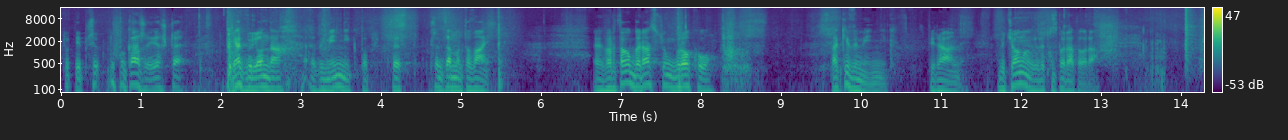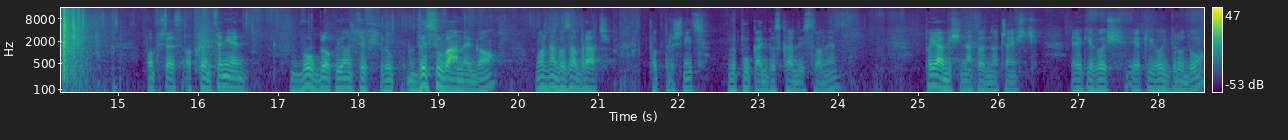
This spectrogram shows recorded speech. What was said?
tutaj przy, pokażę jeszcze, jak wygląda wymiennik po, przez, przed zamontowaniem. E, Warto by raz w ciągu roku taki wymiennik spiralny wyciągnąć z rekuperatora poprzez odkręcenie dwóch blokujących śrub, wysuwamy go, można go zabrać pod prysznic, wypłukać go z każdej strony. Pojawi się na pewno część jakiegoś, jakiegoś brudu.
